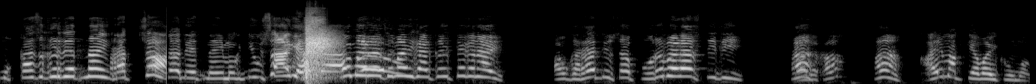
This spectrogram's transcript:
मुक्काच कर देत नाही. रातचा? देत नाही? मग दिवसा अहो महाराज तुम्हाला काय कळते का नाही? अहो घरात दिवसा पोरं बाळा असते ती. हा? बालका, हा? काय मागते बायको मग?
